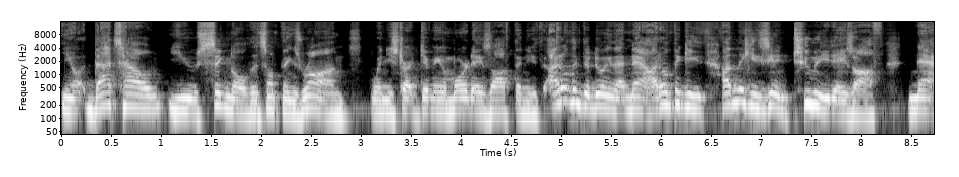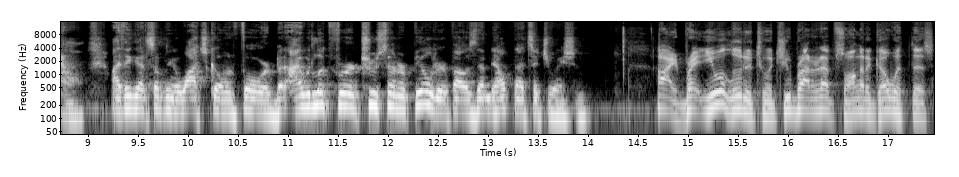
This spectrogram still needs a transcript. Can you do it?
you know that's how you signal that something's wrong when you start giving him more days off than you. Th- I don't think they're doing that now. I don't think he. I don't think he's getting too many days off now. I think that's something to watch going forward. But I would look for a true center fielder if I was them to help that situation. All right, Brett, you alluded to it. You brought it up, so I'm going to go with this.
